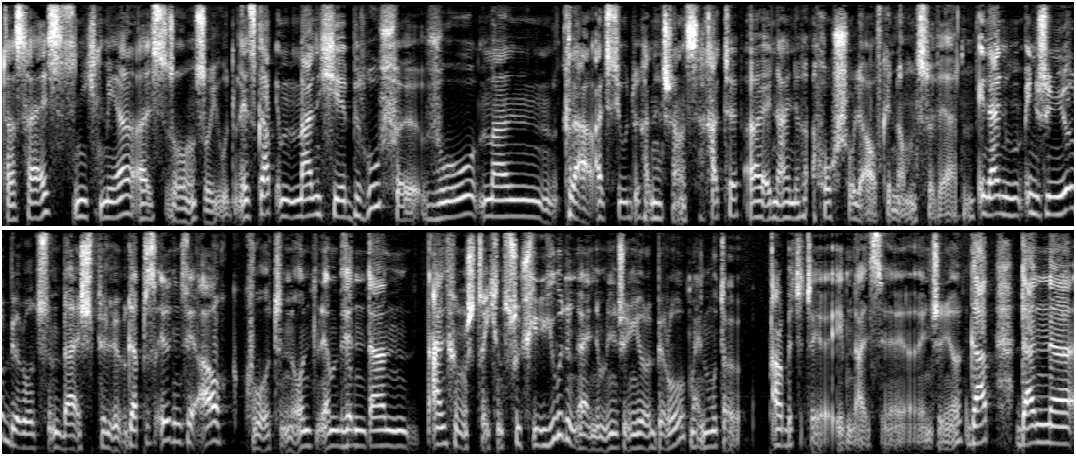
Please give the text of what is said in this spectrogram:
Das heißt nicht mehr als so und so Juden. Es gab manche Berufe, wo man klar als Jude keine Chance hatte, äh, in eine Hochschule aufgenommen zu werden. In einem Ingenieurbüro zum Beispiel gab es irgendwie auch Quoten. Und ähm, wenn dann Anführungsstrichen zu viele Juden in einem Ingenieurbüro, meine Mutter arbeitete eben als äh, Ingenieur, gab, dann äh,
